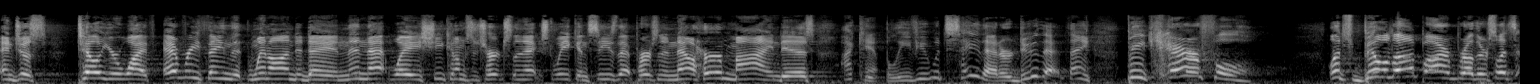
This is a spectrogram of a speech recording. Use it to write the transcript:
and just tell your wife everything that went on today, and then that way she comes to church the next week and sees that person, and now her mind is, I can't believe you would say that or do that thing. Be careful. Let's build up our brothers. Let's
